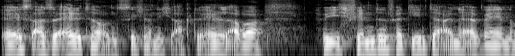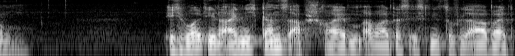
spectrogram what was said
Er ist also älter und sicher nicht aktuell, aber wie ich finde, verdient er eine Erwähnung. Ich wollte ihn eigentlich ganz abschreiben, aber das ist mir zu viel Arbeit.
